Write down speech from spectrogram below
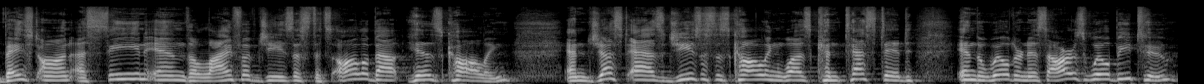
based on a scene in the life of Jesus that's all about his calling. And just as Jesus' calling was contested in the wilderness, ours will be too.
